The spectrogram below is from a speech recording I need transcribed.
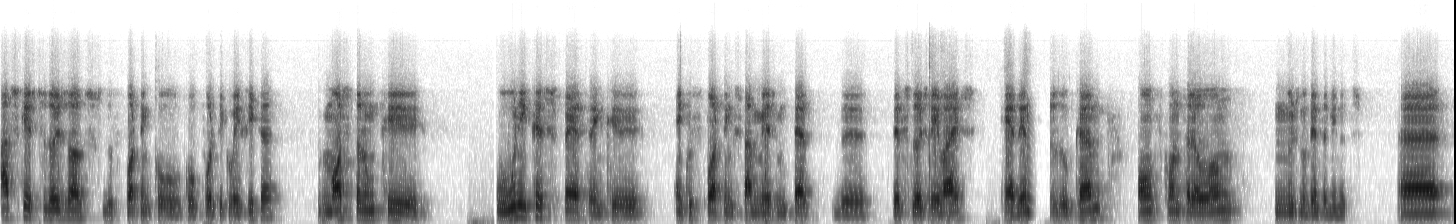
acho que estes dois jogos do Sporting com, com o Porto e com o Benfica mostram que o único aspecto em que, em que o Sporting está mesmo perto de, desses dois rivais é dentro do campo, 11 contra 11 nos 90 minutos. Uh,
